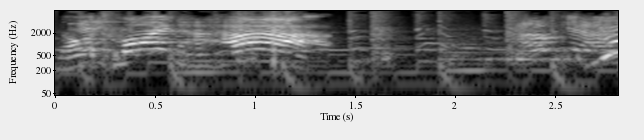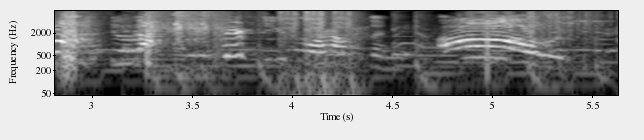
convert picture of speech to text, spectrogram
No, it's mine. Haha. I don't care. You I have still got 50 more health than me. Oh!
